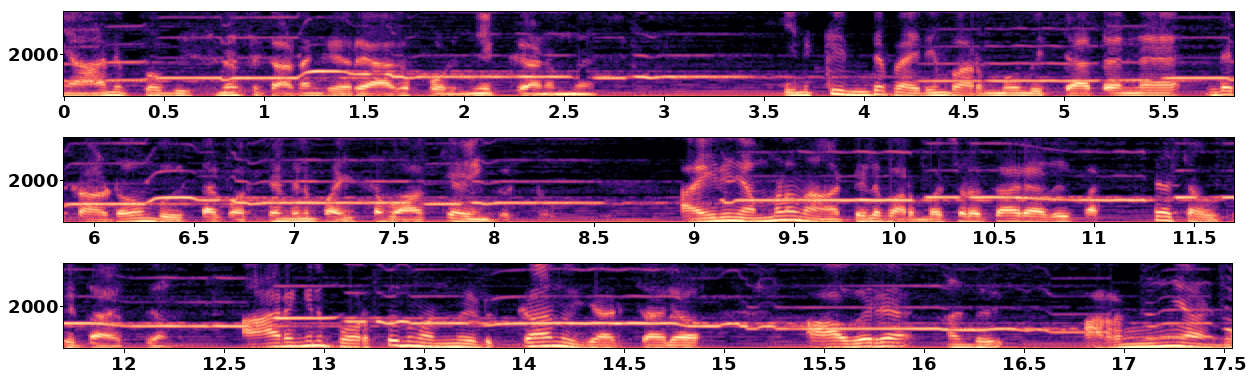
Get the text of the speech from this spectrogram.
ഞാനിപ്പോ ബിസിനസ് കടം കയറി ആകെ പൊളിഞ്ഞിരിക്കുകയാണെന്ന്. എനിക്ക് എന്റെ പരിയും പറമ്പും വിറ്റാൽ തന്നെ എന്റെ കടവും വീട്ടാ കുറച്ചെങ്കിലും പൈസ ബാക്കിയായും കിട്ടും. അതിന് നമ്മളെ നാട്ടിലെ പറമ്പച്ചടക്കാരത് പറ്റ ചവിട്ടി താഴ്ത്തുകയാണ്. ആരെങ്കിലും പുറത്തുനിന്ന് വന്ന് എടുക്കാന്ന് വിചാരിച്ചാലോ അവരെ കണ്ട് അറിഞ്ഞാണ്ട്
